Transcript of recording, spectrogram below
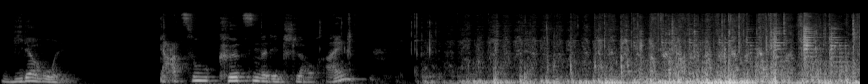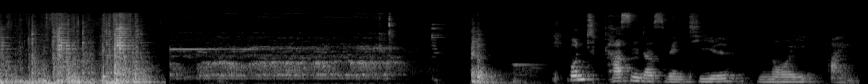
wiederholen. Dazu kürzen wir den Schlauch ein. Und passen das Ventil neu ein.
